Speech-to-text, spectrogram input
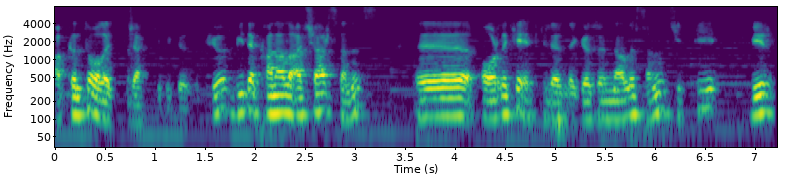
akıntı olacak gibi gözüküyor. Bir de kanalı açarsanız, e, oradaki etkileri de göz önüne alırsanız ciddi bir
